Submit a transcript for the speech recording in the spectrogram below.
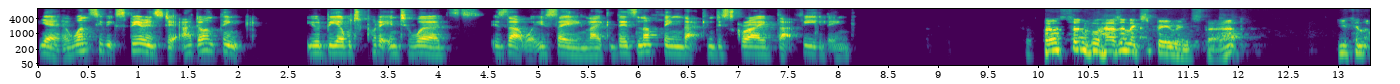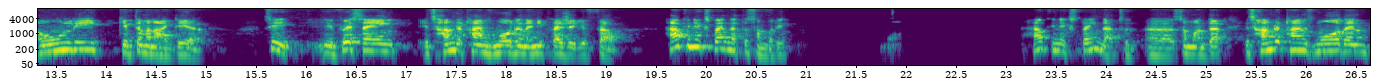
yeah once you've experienced it i don't think you'd be able to put it into words. Is that what you're saying? Like there's nothing that can describe that feeling. The person who hasn't experienced that you can only give them an idea. See if we're saying it's 100 times more than any pleasure you've felt. How can you explain that to somebody? How can you explain that to uh, someone that it's 100 times more than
